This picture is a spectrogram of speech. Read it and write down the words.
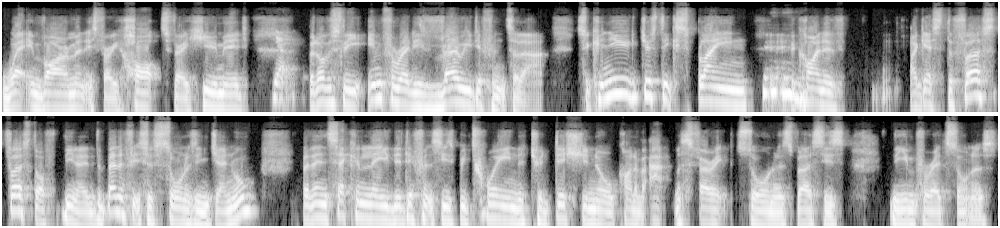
wet environment. It's very hot. It's very humid. Yeah. But obviously, infrared is very different to that. So, can you just explain the kind of I guess the first first off, you know, the benefits of saunas in general, but then secondly, the differences between the traditional kind of atmospheric saunas versus the infrared saunas.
